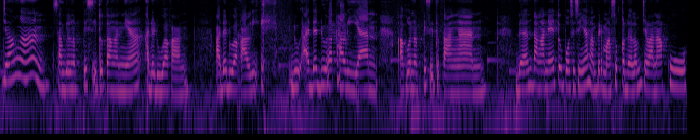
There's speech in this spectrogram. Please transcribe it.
jangan sambil nepis itu tangannya ada dua kan, ada dua kali, Du- ada dua kalian. Aku nepis itu tangan dan tangannya itu posisinya hampir masuk ke dalam celanaku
